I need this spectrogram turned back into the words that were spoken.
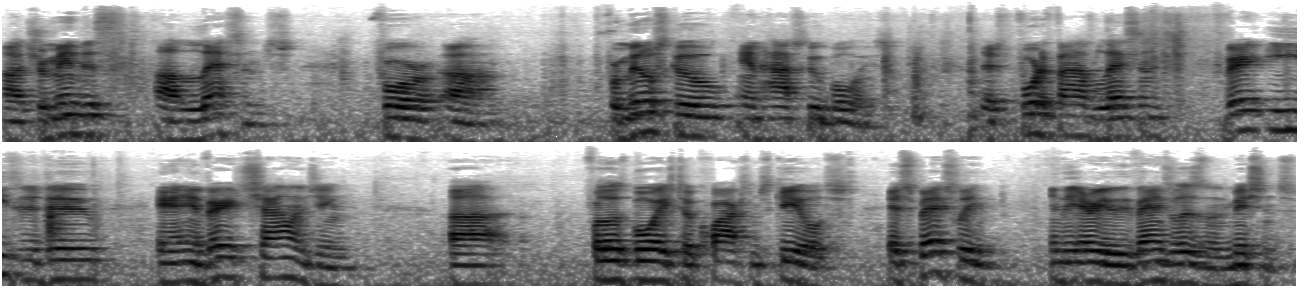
uh, tremendous uh, lessons for for middle school and high school boys. There's four to five lessons, very easy to do, and, and very challenging uh, for those boys to acquire some skills, especially in the area of evangelism and missions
